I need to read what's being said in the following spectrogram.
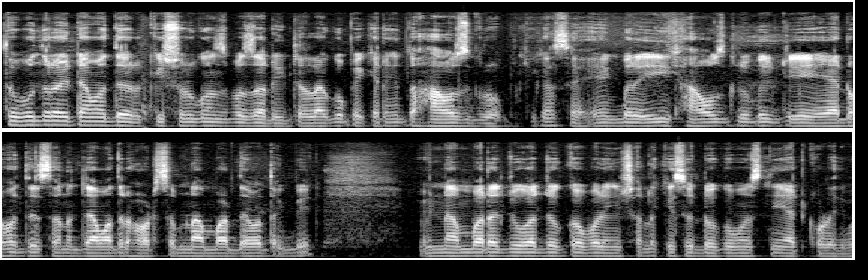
তো বন্ধুরা, এটা আমাদের কিশোরগঞ্জ বাজার রিটেল গ্রুপ এখানে কিন্তু হাউস গ্রুপ ঠিক আছে? একবার এই হাউস গ্রুপে যে অ্যাড হতে চান যে আমাদের হোয়াটসঅ্যাপ নাম্বার দেওয়া থাকবে নাম্বারে যোগাযোগ করবার ইনশাল্লাহ কিছু ডকুমেন্টস নিয়ে অ্যাড করে দিব।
